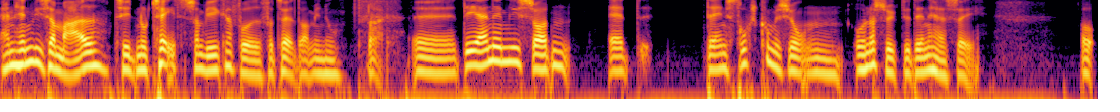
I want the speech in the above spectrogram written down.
han henviser meget til et notat, som vi ikke har fået fortalt om endnu. Nej. Øh, det er nemlig sådan, at da Instrukskommissionen undersøgte denne her sag og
